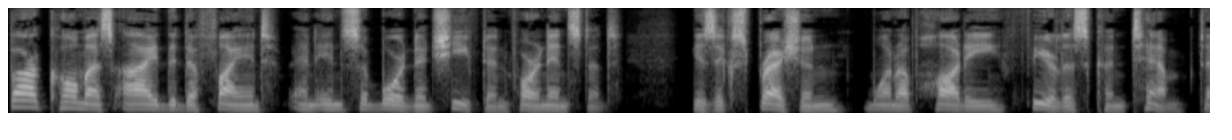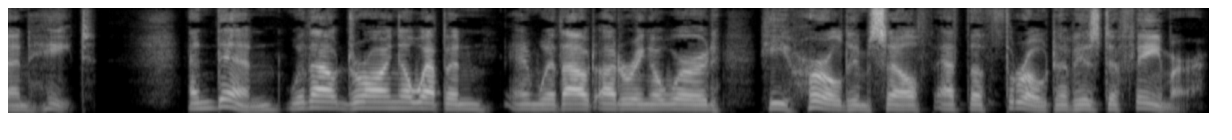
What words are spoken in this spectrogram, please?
Bar Comas eyed the defiant and insubordinate chieftain for an instant, his expression one of haughty, fearless contempt and hate. And then, without drawing a weapon and without uttering a word, he hurled himself at the throat of his defamer.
